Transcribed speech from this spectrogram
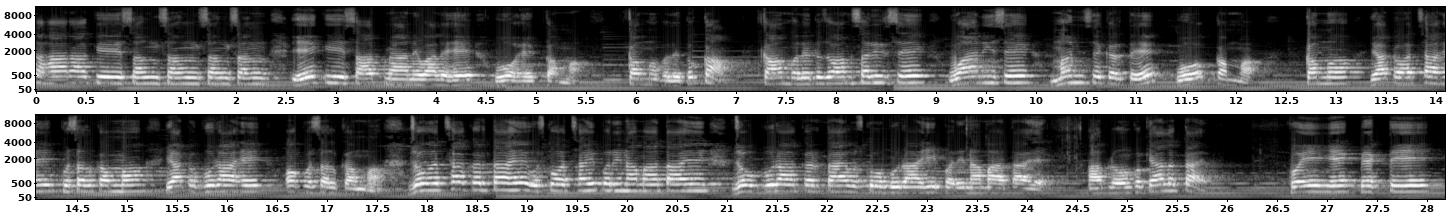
धारा के संग संग संग संग एक ही साथ में आने वाले है, वो है कम कम बोले तो काम। काम बोले तो जो हम शरीर से, वाणी से, मन से करते हैं, वो कम कम या तो अच्छा है, कुशल कम या तो बुरा है, अकुशल कम जो अच्छा करता है, उसको अच्छा ही परिणाम आता है। जो बुरा करता है, उसको बुरा ही परिणाम आता है। आप लोगों को क्या लगता है? कोई एक व्यक्ति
